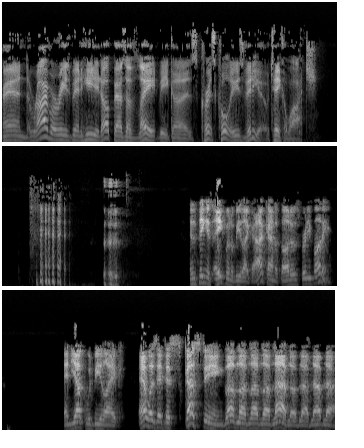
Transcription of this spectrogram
And the rivalry's been heated up as of late because Chris Cooley's video. Take a watch. And the thing is, Aikman will be like, I kind of thought it was pretty funny. And Yuck would be like, that was a disgusting blah, blah, blah, blah, blah, blah, blah, blah, blah.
